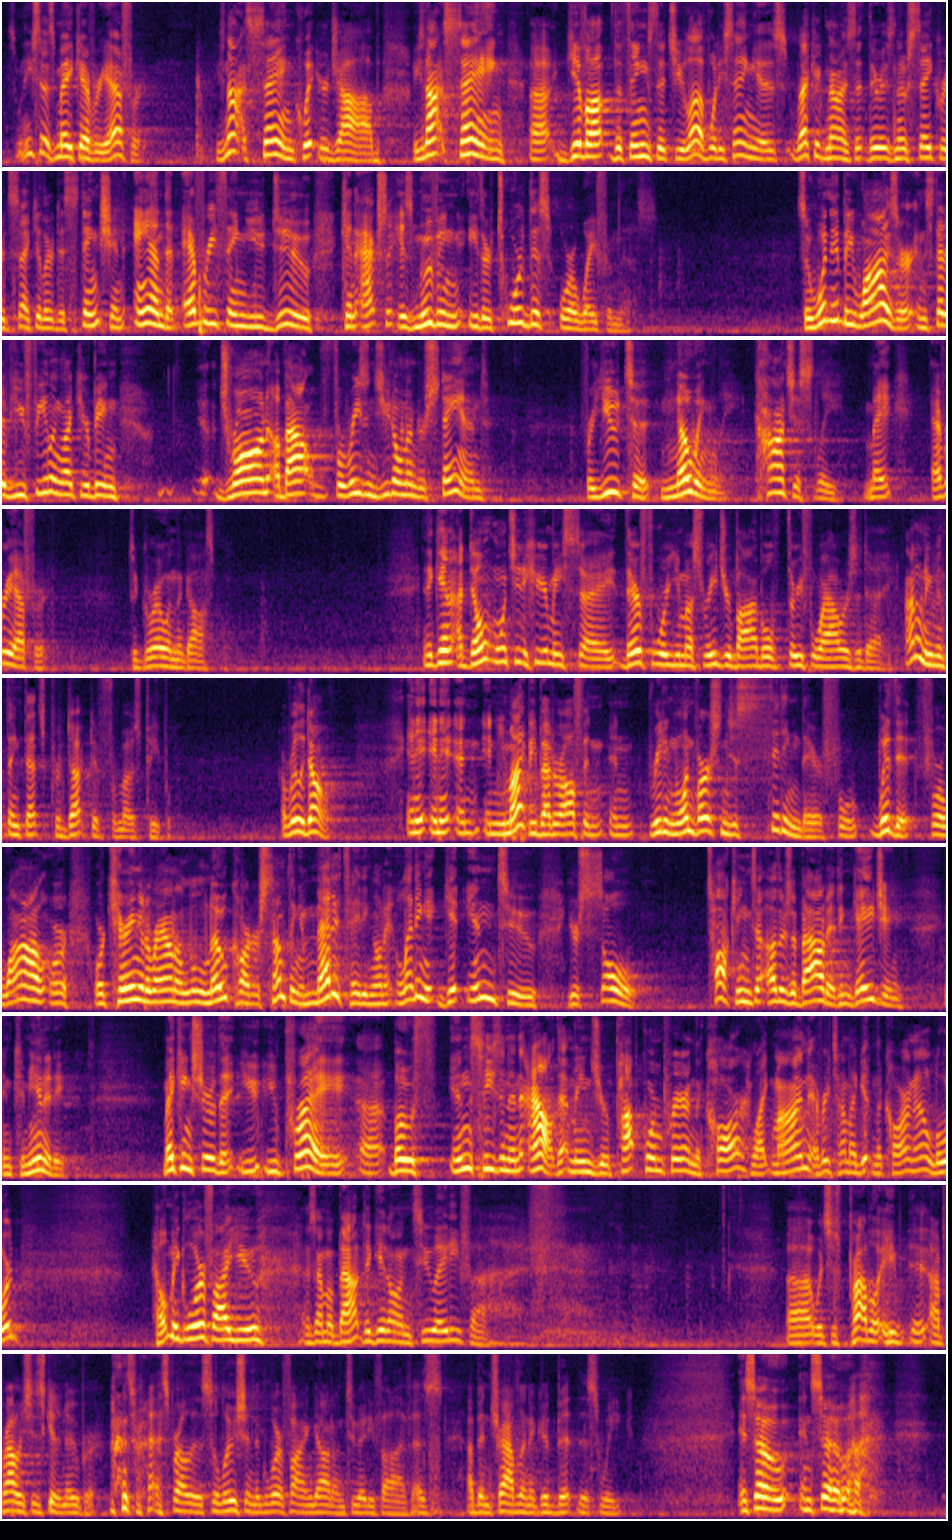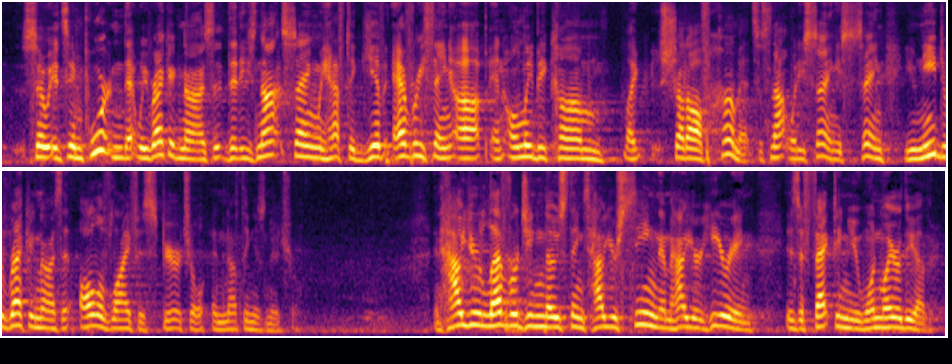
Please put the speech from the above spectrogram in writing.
So when he says make every effort, he's not saying quit your job. He's not saying uh, give up the things that you love. What he's saying is recognize that there is no sacred secular distinction and that everything you do can actually is moving either toward this or away from this. So wouldn't it be wiser instead of you feeling like you're being drawn about for reasons you don't understand for you to knowingly consciously make every effort to grow in the gospel. And again, I don't want you to hear me say, therefore, you must read your Bible three, four hours a day. I don't even think that's productive for most people. I really don't. And, it, and, it, and, and, you might be better off in, in, reading one verse and just sitting there for, with it for a while or, or carrying it around on a little note card or something and meditating on it letting it get into your soul, talking to others about it, engaging in community. Making sure that you, you pray uh, both in season and out. That means your popcorn prayer in the car, like mine, every time I get in the car now. Lord, help me glorify you as I'm about to get on 285. Uh, which is probably, I probably should just get an Uber. that's, that's probably the solution to glorifying God on 285, as I've been traveling a good bit this week. And so, and so uh, so it's important that we recognize that, that he's not saying we have to give everything up and only become like shut off hermits. It's not what he's saying. He's saying you need to recognize that all of life is spiritual and nothing is neutral. And how you're leveraging those things, how you're seeing them, how you're hearing is affecting you one way or the other.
